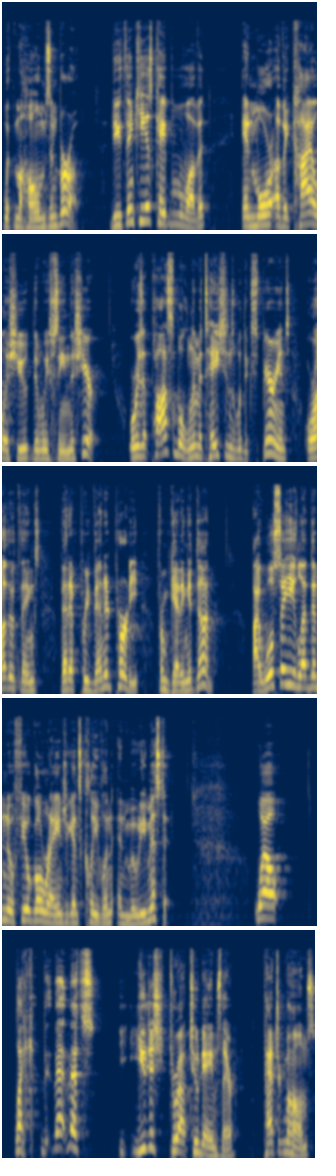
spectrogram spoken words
with Mahomes and Burrow? Do you think he is capable of it and more of a Kyle issue than we've seen this year? Or is it possible limitations with experience or other things that have prevented Purdy from getting it done? I will say he led them to a field goal range against Cleveland and Moody missed it. Well, like that that's you just threw out two names there. Patrick Mahomes,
